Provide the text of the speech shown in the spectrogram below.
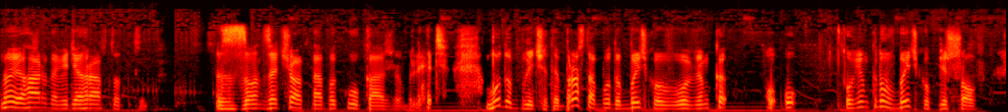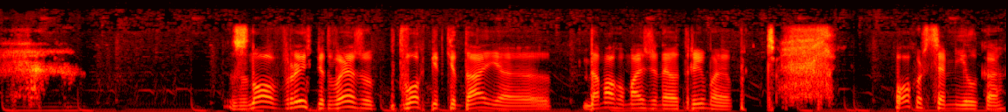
Ну і гарно відіграв тут зонзачок на бику, каже, блять. Буду бичити. Просто буду бичку увімк... у- увімкнув бичку, пішов. Знов врив під вежу, двох підкидає, дамагу майже не отримує. Ох уж ця мілка.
